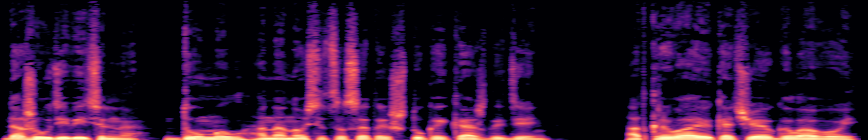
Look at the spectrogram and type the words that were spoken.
Даже удивительно. Думал, она носится с этой штукой каждый день. Открываю и качаю головой.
